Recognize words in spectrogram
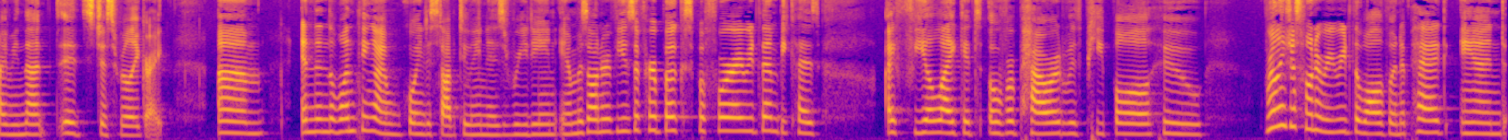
i mean that it's just really great um and then the one thing i'm going to stop doing is reading amazon reviews of her books before i read them because i feel like it's overpowered with people who really just want to reread The Wall of Winnipeg and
